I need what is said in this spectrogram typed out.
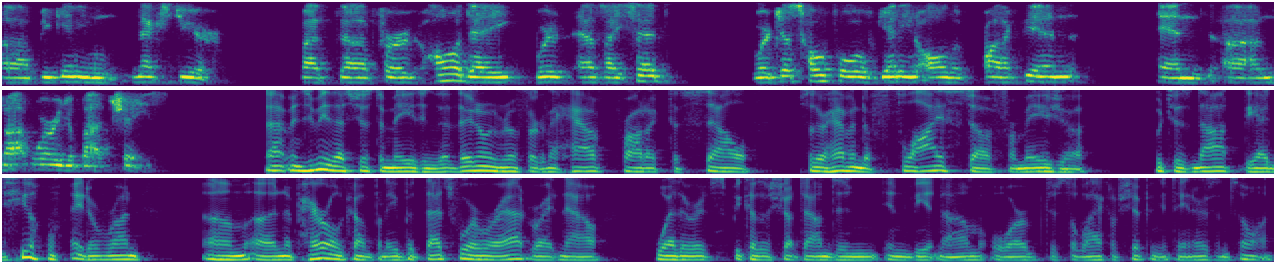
uh, beginning next year. But uh, for holiday, we're as I said, we're just hopeful of getting all the product in and not worried about Chase. I mean, to me, that's just amazing that they don't even know if they're going to have product to sell. So they're having to fly stuff from Asia, which is not the ideal way to run um, an apparel company. But that's where we're at right now, whether it's because of shutdowns in, in Vietnam or just a lack of shipping containers and so on.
